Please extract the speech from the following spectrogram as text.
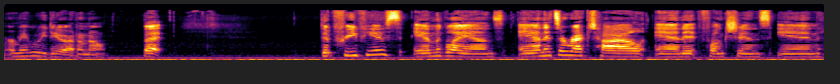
Or maybe we do, I don't know. But the prepuce and the glans, and it's erectile, and it functions in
